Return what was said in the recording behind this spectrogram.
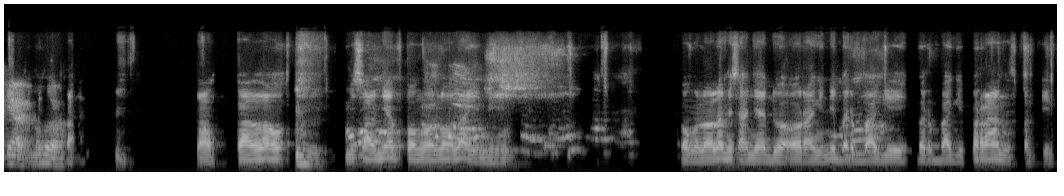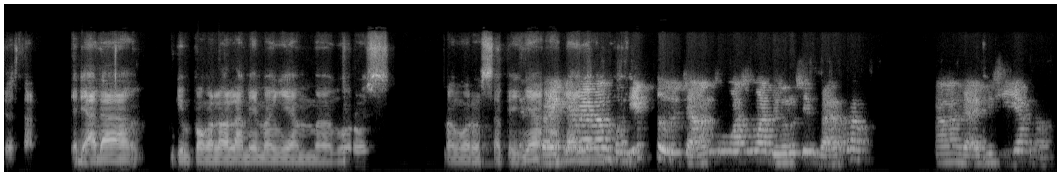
siap. Monggo. Nah, kalau misalnya pengelola ini, pengelola misalnya dua orang ini berbagi berbagi peran seperti itu, Ustaz. Jadi ada mungkin pengelola memang yang mengurus mengurus sapinya, Baiknya yang memang begitu, jangan semua-semua diurusin bareng. Malah nggak efisien loh.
